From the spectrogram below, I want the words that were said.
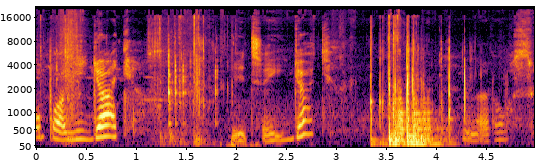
Опа, їдять. І це їдять. Нарос.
